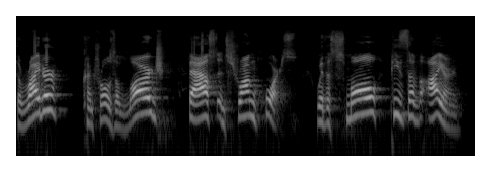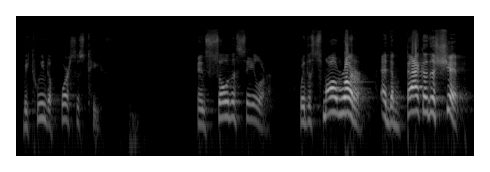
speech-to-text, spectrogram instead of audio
The rider controls a large, fast, and strong horse with a small piece of iron between the horse's teeth. And so the sailor, with a small rudder at the back of the ship,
